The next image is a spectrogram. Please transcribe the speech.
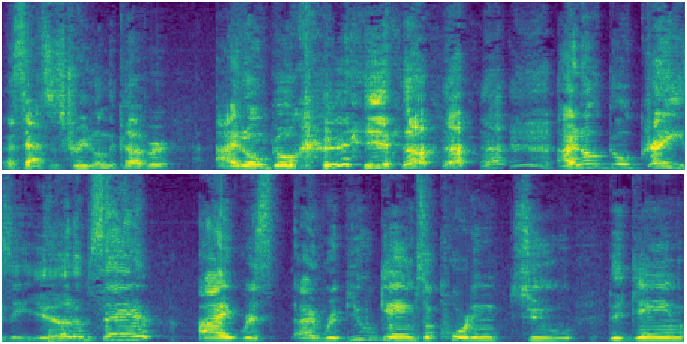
Assassin's Creed on the cover, I don't go. You know? I don't go crazy. You know what I'm saying? I I review games according to the game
